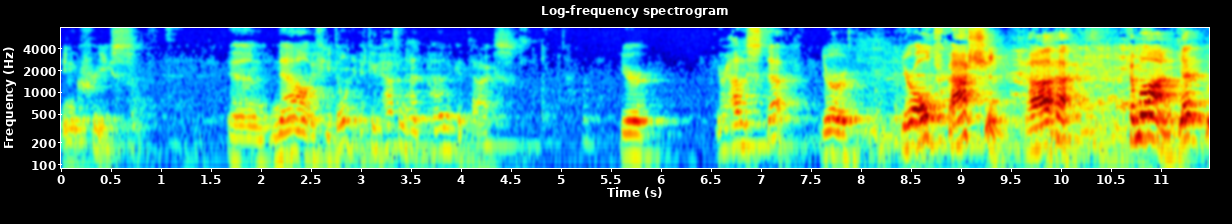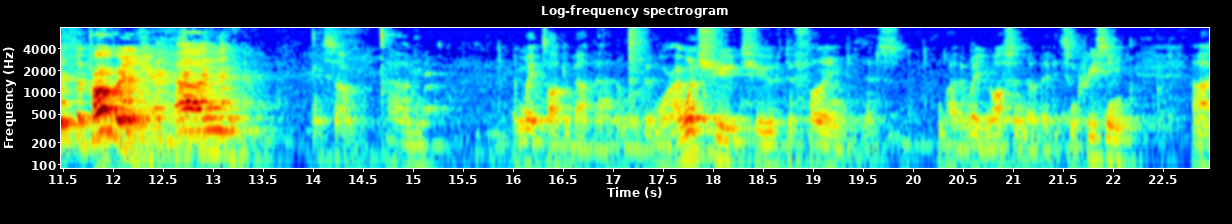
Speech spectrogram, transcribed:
increase. And now, if you don't, if you haven't had panic attacks, you're you're out of step. You're you're old-fashioned. Uh, come on, get with the program here. Um, so, um, might talk about that a little bit more. I want you to define this. And by the way, you also know that it's increasing. Uh,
